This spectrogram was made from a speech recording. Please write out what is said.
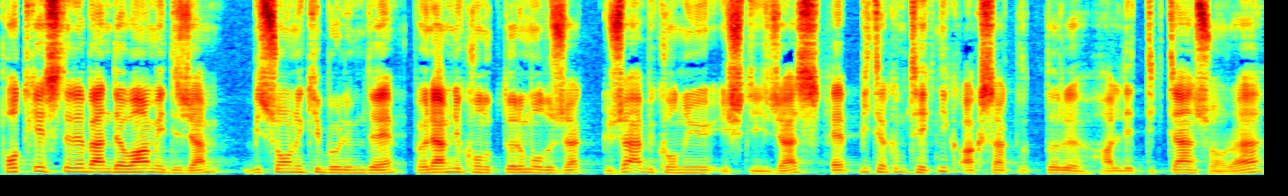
Podcast'lere ben devam edeceğim. Bir sonraki bölümde önemli konuklarım olacak. Güzel bir konuyu işleyeceğiz. Bir takım teknik aksaklıkları hallettikten sonra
